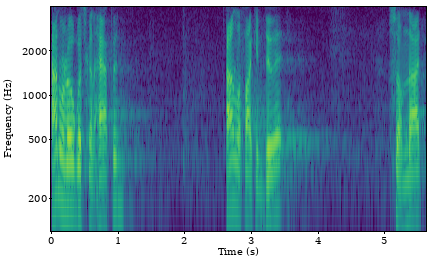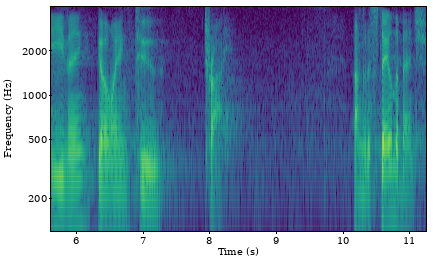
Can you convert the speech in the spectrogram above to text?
I don't know what's going to happen. I don't know if I can do it. So I'm not even going to try. I'm going to stay on the bench.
